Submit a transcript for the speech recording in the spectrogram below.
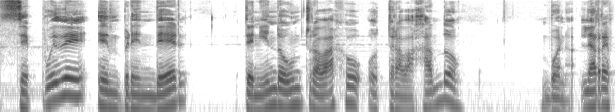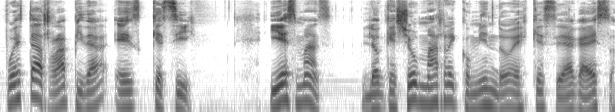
¿Se puede emprender teniendo un trabajo o trabajando? Bueno, la respuesta rápida es que sí. Y es más, lo que yo más recomiendo es que se haga eso.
